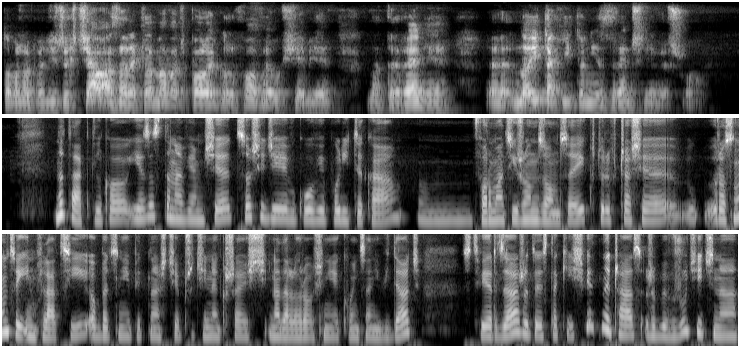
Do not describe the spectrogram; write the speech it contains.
to można powiedzieć, że chciała zareklamować pole golfowe u siebie na terenie. No i takiej to niezręcznie wyszło. No tak, tylko ja zastanawiam się, co się dzieje w głowie polityka um, formacji rządzącej, który w czasie rosnącej inflacji, obecnie 15,6 nadal rośnie, końca nie widać, stwierdza, że to jest taki świetny czas, żeby wrzucić na,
